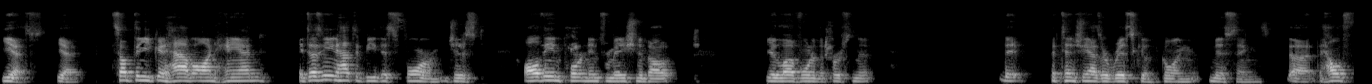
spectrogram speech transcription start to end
Yes, yeah, something you can have on hand. It doesn't even have to be this form. Just all the important information about your loved one or the person that that potentially has a risk of going missing. Uh, health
